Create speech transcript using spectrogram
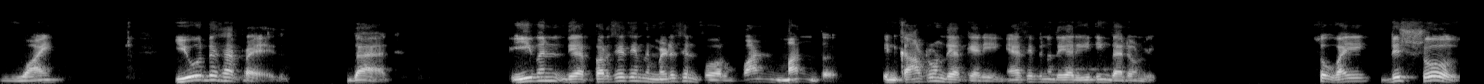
Why? You would be surprised that even they are purchasing the medicine for one month in carton they are carrying, as if you know, they are eating that only. So why this shows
